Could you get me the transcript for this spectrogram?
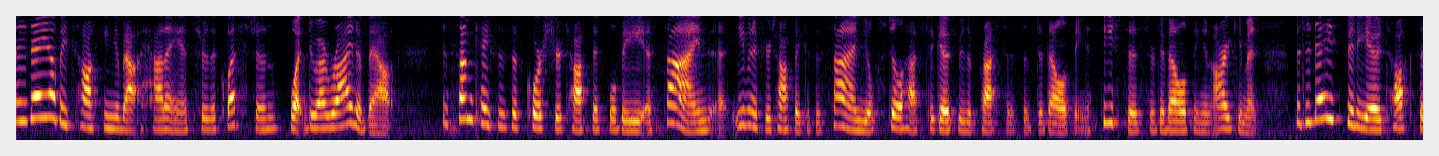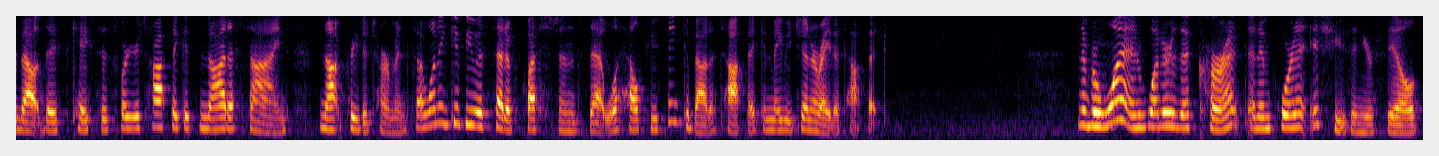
And today I'll be talking about how to answer the question, what do I write about? In some cases, of course, your topic will be assigned. Uh, even if your topic is assigned, you'll still have to go through the process of developing a thesis or developing an argument. But today's video talks about those cases where your topic is not assigned, not predetermined. So I want to give you a set of questions that will help you think about a topic and maybe generate a topic. Number one, what are the current and important issues in your field?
